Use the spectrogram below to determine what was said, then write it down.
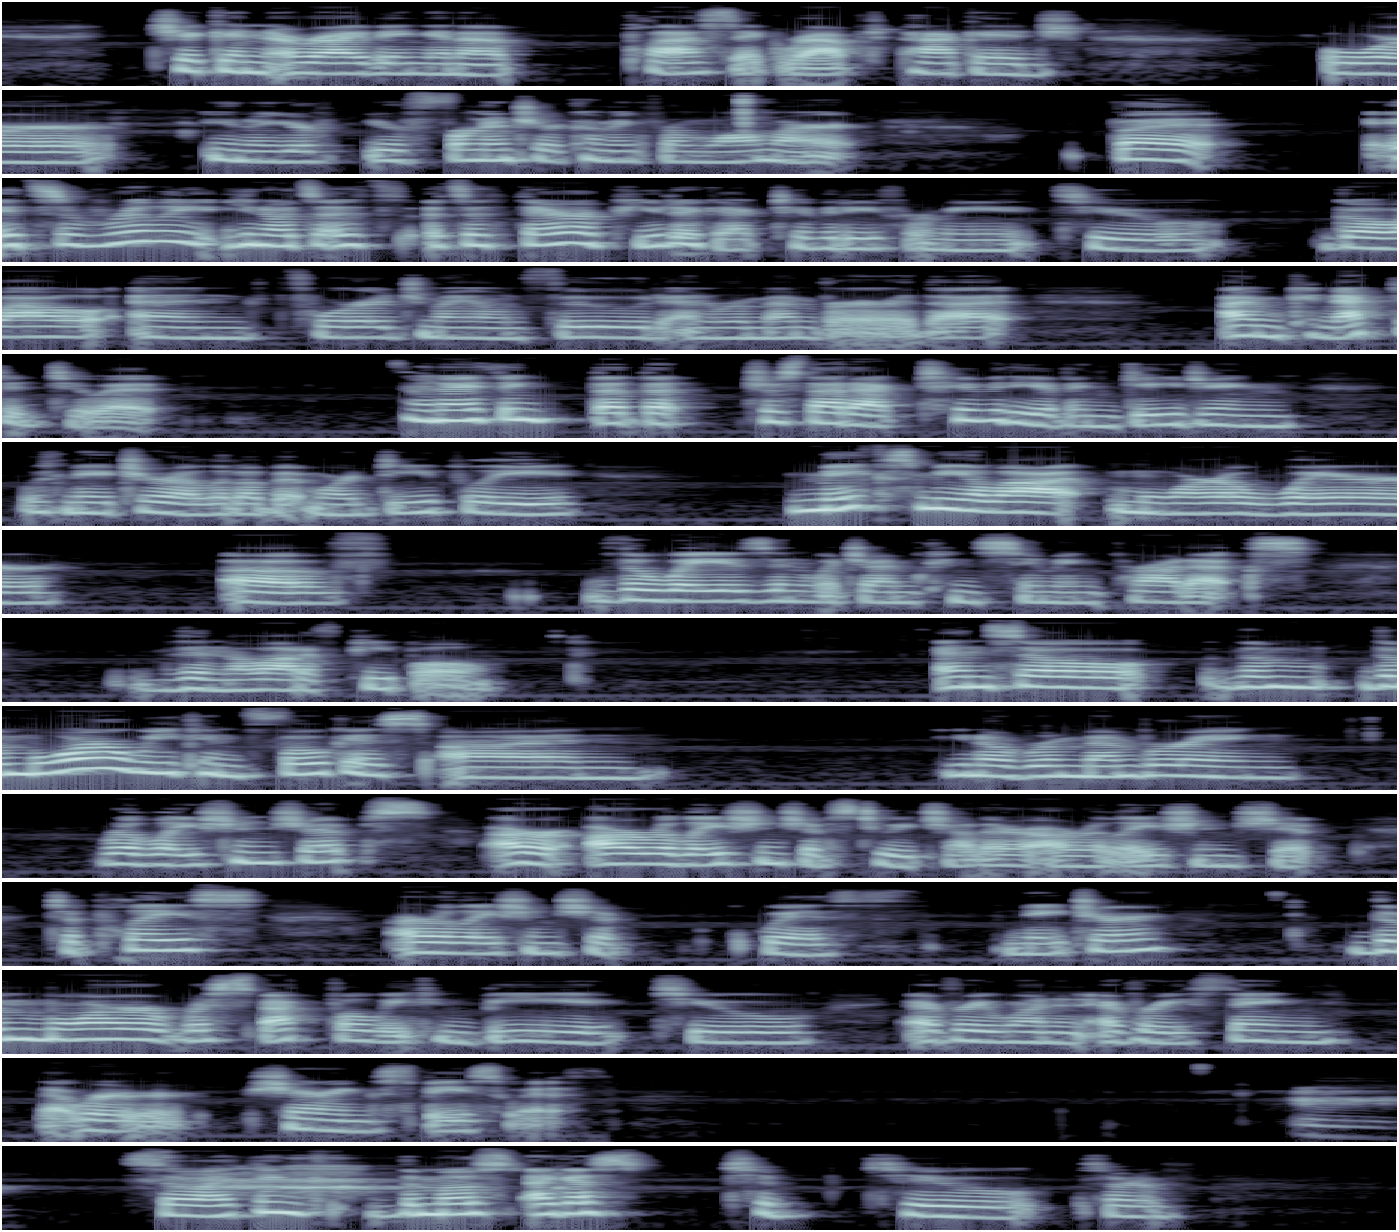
chicken arriving in a plastic wrapped package or you know your your furniture coming from Walmart. But it's a really, you know, it's a, it's, it's a therapeutic activity for me to go out and forage my own food and remember that I'm connected to it. And I think that that just that activity of engaging with nature a little bit more deeply makes me a lot more aware of the ways in which I'm consuming products than a lot of people. And so the the more we can focus on you know remembering relationships our our relationships to each other, our relationship to place, our relationship with nature, the more respectful we can be to everyone and everything that we're sharing space with. So I think the most I guess to to sort of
